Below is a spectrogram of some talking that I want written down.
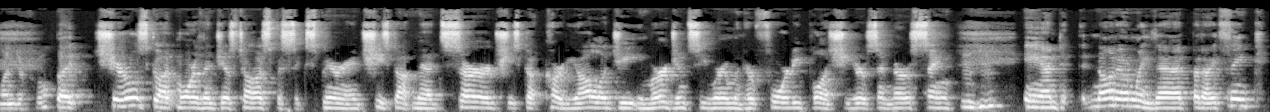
Wonderful. But Cheryl's got more than just hospice experience. She's got med surg, she's got cardiology, emergency room in her 40 plus years in nursing. Mhm. And not only that, but I think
